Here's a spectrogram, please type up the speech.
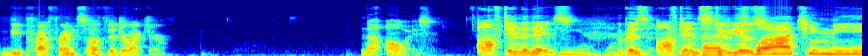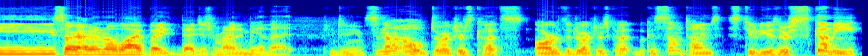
the preference of the director? Not always. Often it is. Because often Somebody's studios. watching me. Sorry, I don't know why, but that just reminded me of that. Continue. So not all director's cuts are the director's cut because sometimes studios are scummy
